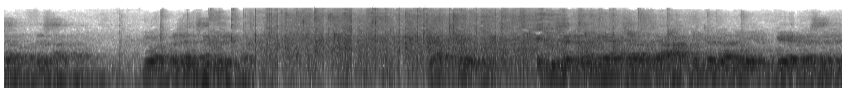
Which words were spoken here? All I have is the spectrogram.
చాలు అదే సహకారం. యువర్ ప్రజెన్స్ ఇస్ రిక్వైర్డ్ ఈ సెంటర్ క్రియేట్ చేయాలంటే ఆర్థికంగా కానీ వేరే ఫెసిలిటీ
